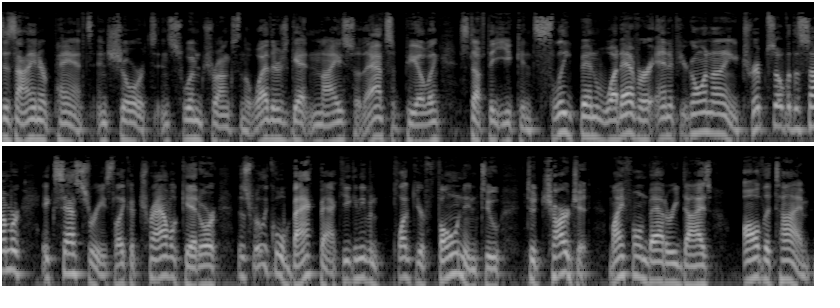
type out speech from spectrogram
designer pants and shorts and swim trunks, and the weather's getting nice, so that's appealing. Stuff that you can sleep in, whatever. And if you're going on any trips over the summer, accessories like a travel kit or this really cool backpack you can even plug your phone into to charge it. My phone battery dies all the time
